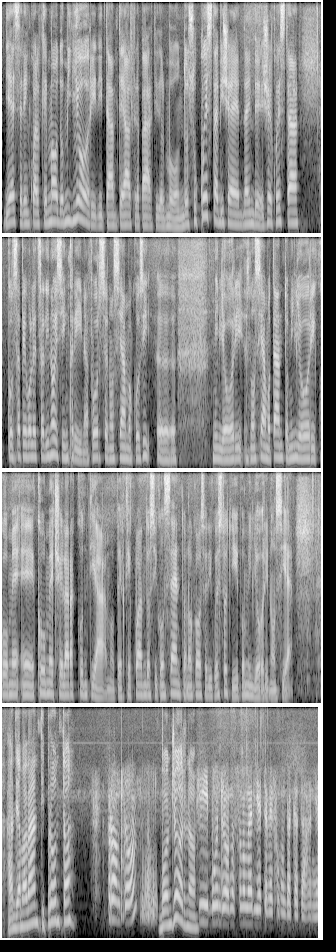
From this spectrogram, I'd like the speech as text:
di essere in qualche modo migliori di tante altre parti del mondo. Su questa vicenda invece questa consapevolezza di noi si incrina, forse non siamo così eh, migliori, non siamo tanto migliori come, eh, come ce la raccontiamo, perché quando si consentono cose di questo tipo migliori non si è. Andiamo avanti, pronto? Pronto? Buongiorno. Sì, buongiorno, sono Maria e telefono da Catania.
